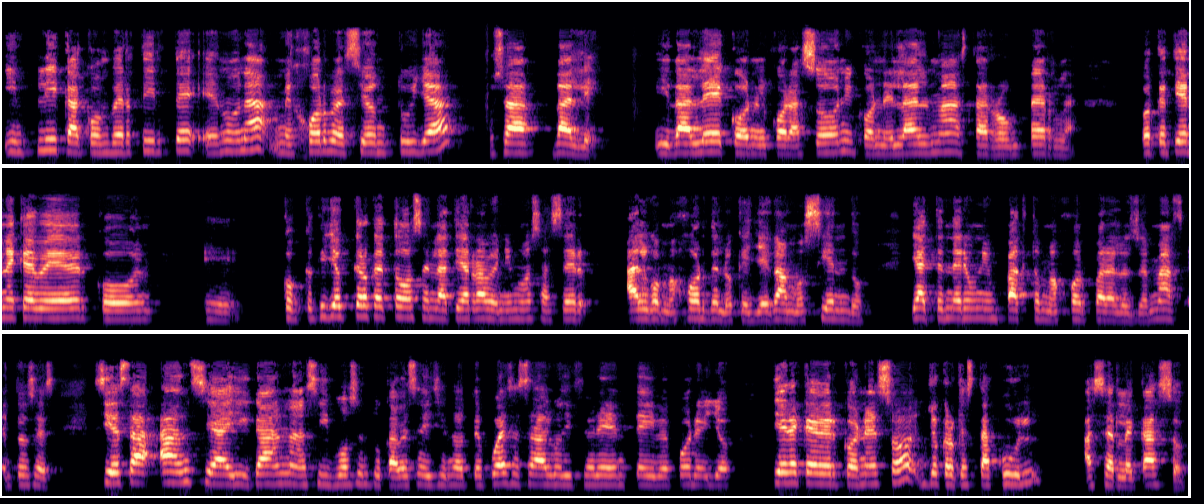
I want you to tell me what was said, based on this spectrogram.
implica convertirte en una mejor versión tuya, o sea, dale. Y dale con el corazón y con el alma hasta romperla. Porque tiene que ver con, eh, con que yo creo que todos en la Tierra venimos a hacer algo mejor de lo que llegamos siendo y a tener un impacto mejor para los demás. Entonces, si esa ansia y ganas y voz en tu cabeza diciendo te puedes hacer algo diferente y ve por ello, tiene que ver con eso, yo creo que está cool hacerle caso.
